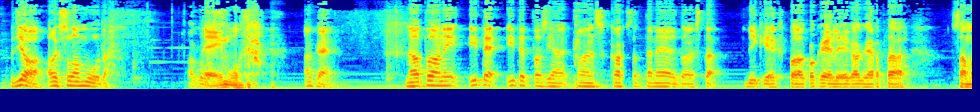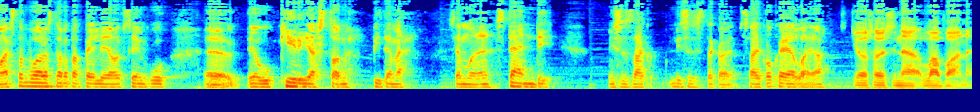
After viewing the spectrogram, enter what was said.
Mut joo, oliko sulla muuta? Okulus? Ei muuta. Okei. Okay. No tuo niin ite, ite tosiaan kans 2014 DigiExpoilla kokeilin eka kertaa samaista vuodesta peliä, onko se joku, joku kirjaston pitämä semmoinen standi, missä, saa, missä sitä sai kokeilla. Ja... Joo, se oli siinä lavan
